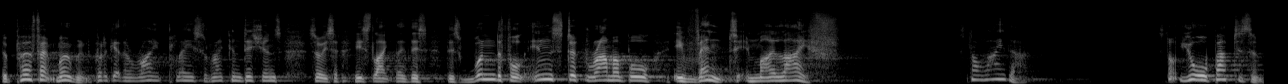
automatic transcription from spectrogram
the perfect moment. Got to get the right place, the right conditions. So it's, it's like this, this wonderful, Instagrammable event in my life. It's not like that. It's not your baptism.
